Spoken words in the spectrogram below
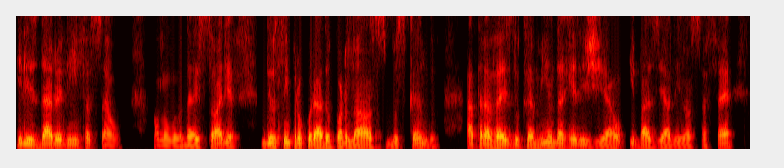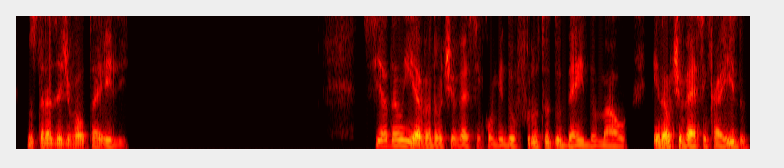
e lhes dar orientação. Ao longo da história, Deus tem procurado por nós, buscando, através do caminho da religião e baseado em nossa fé, nos trazer de volta a Ele. Se Adão e Eva não tivessem comido o fruto do bem e do mal e não tivessem caído,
